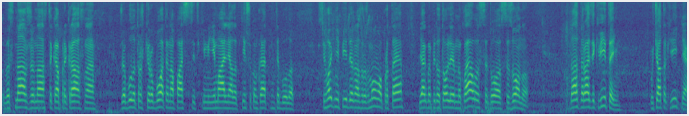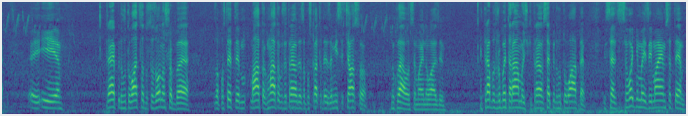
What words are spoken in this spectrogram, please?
Весна вже в нас така прекрасна. Вже було трошки роботи на пасіці, такі мінімальні, але такі, що конкретно не було. Сьогодні піде у нас розмова про те, як ми підготовлюємо нуклеуси до сезону. У нас наразі квітень, початок квітня. І треба підготуватися до сезону, щоб запустити маток. Маток вже треба буде запускати десь за місяць часу. Нуклеуси маю на увазі. І треба зробити рамочки, треба все підготувати. І все. Сьогодні ми займаємося тим.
